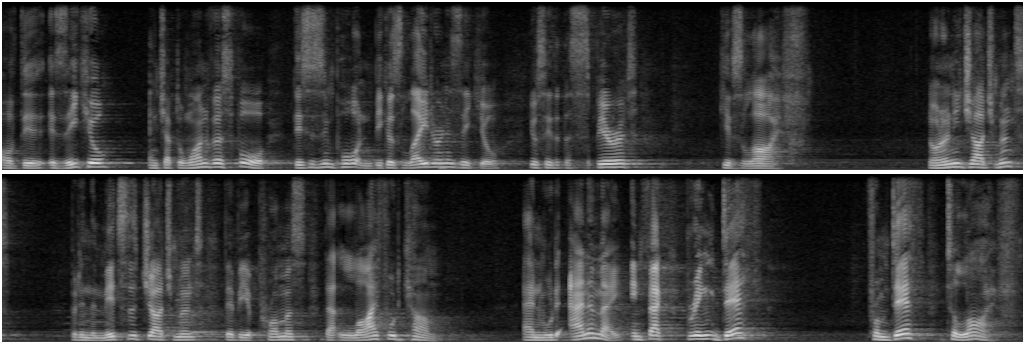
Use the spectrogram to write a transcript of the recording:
of the Ezekiel in chapter 1, verse 4, this is important because later in Ezekiel, you'll see that the Spirit gives life. Not only judgment, but in the midst of the judgment, there'd be a promise that life would come and would animate, in fact, bring death from death to life.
